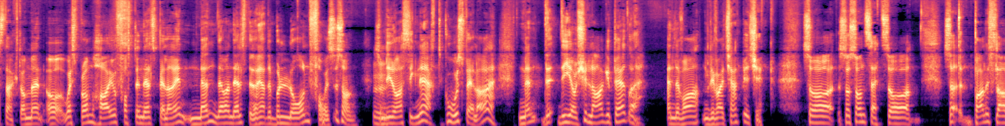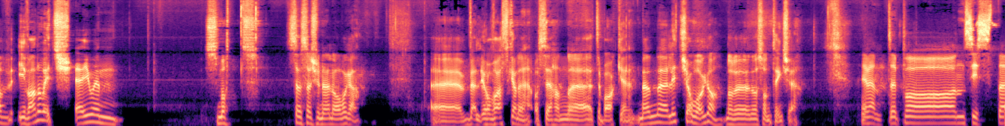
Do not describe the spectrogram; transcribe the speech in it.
snakket om. Men, og West Brom har jo fått en del spillere inn, men det var en del spillere de hadde på lån forrige sesong, som de nå har signert. Gode spillere, men de, de gjør ikke laget bedre enn det var når de var i championship. Så, så sånn sett så, så Branislav Ivanovic er jo en smått sensasjonell overgang. Eh, veldig overraskende å se han eh, tilbake, men eh, litt show òg, da, når, når sånne ting skjer. Vi venter på den siste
